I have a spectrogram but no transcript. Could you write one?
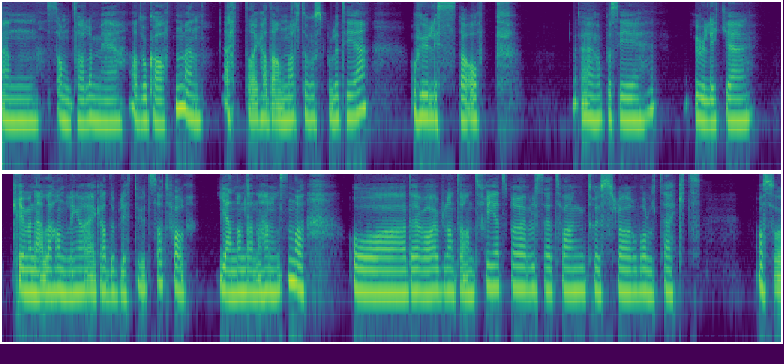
en samtale med advokaten min etter jeg hadde anmeldt det hos politiet, og hun lista opp jeg håper å si, ulike kriminelle handlinger jeg hadde blitt utsatt for gjennom denne hendelsen. Da. Og det var jo blant annet frihetsberøvelse, tvang, trusler, voldtekt. Og så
